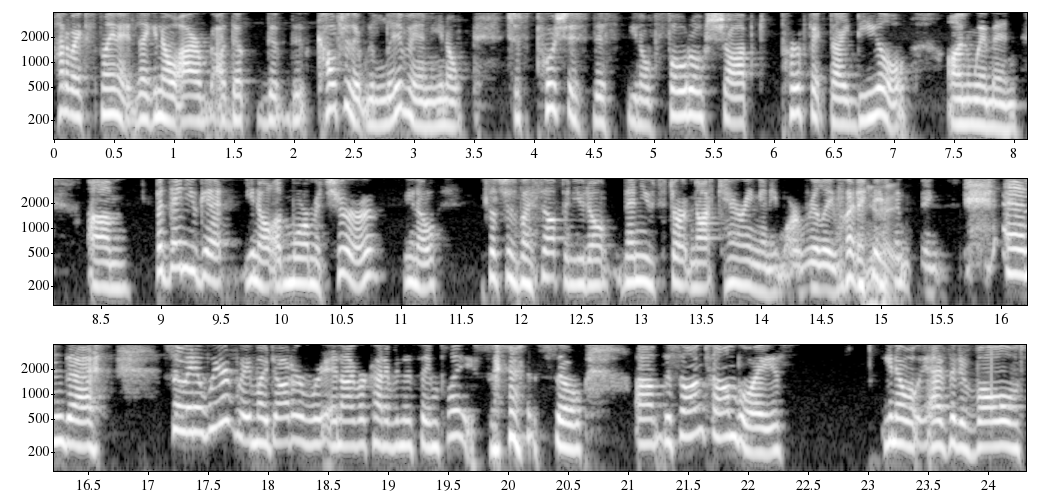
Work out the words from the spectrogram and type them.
how do I explain it? Like you know, our the, the the culture that we live in, you know, just pushes this you know photoshopped perfect ideal on women. Um, but then you get you know a more mature, you know, such as myself, and you don't then you start not caring anymore really what anyone thinks. And uh, so in a weird way, my daughter and I were kind of in the same place. so um, the song "Tomboy" is, you know, as it evolved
